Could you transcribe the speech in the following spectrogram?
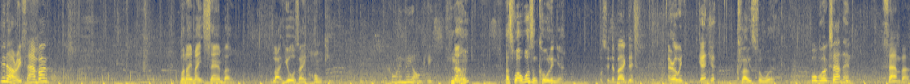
In a hurry, Sambo. My name ain't Sambo. Like yours ain't Honky. You calling me Honky? No? That's what I wasn't calling you. What's in the bag then? Heroin? Ganja? Clothes for work. What works that then? Sambo.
